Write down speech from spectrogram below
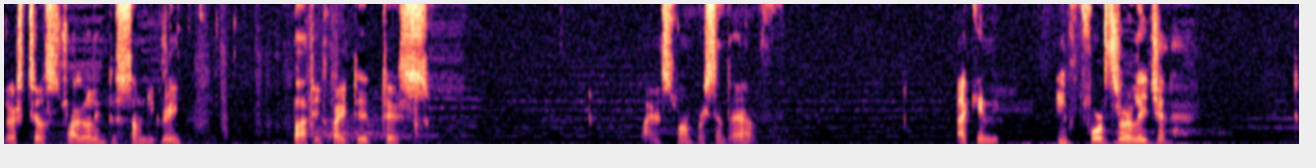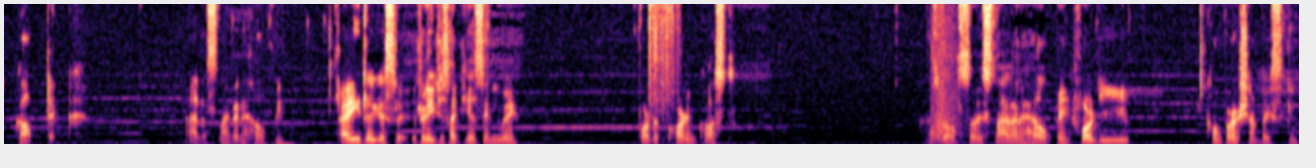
they're still struggling to some degree. But if I did this, minus 1 I have, I can enforce the religion to Coptic. And that's not going to help me. I need religious ideas anyway for the coring cost as well, so it's not gonna help me for the conversion basically.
